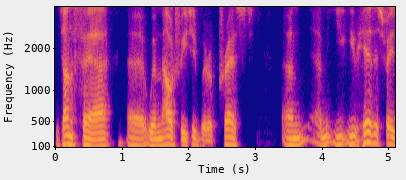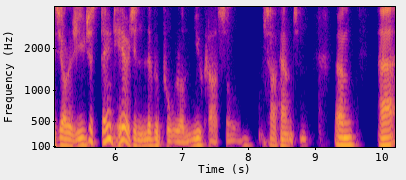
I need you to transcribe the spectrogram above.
it's unfair. Uh, we're maltreated. We're oppressed. Um, um, you, you, hear this phraseology. You just don't hear it in Liverpool or Newcastle, or Southampton. Um, uh,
